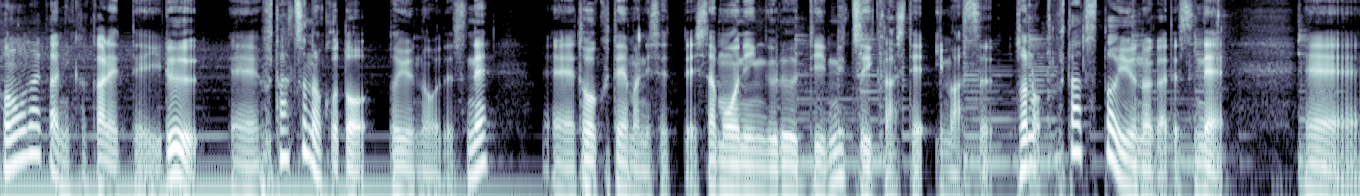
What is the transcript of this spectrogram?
この中に書かれている、え2つのことというのをですね、えートークテーマに設定したモーニングルーティンに追加しています。その2つというのがですね、え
